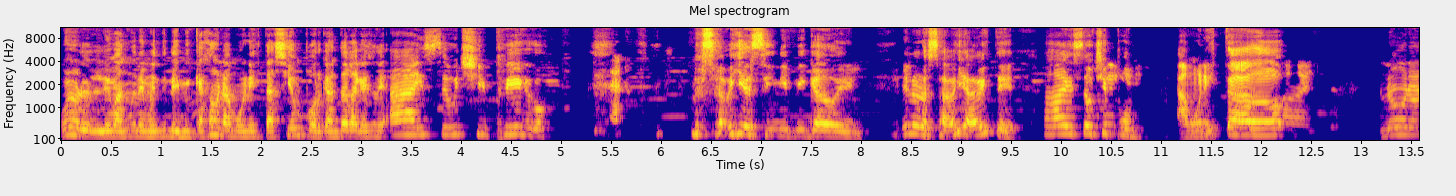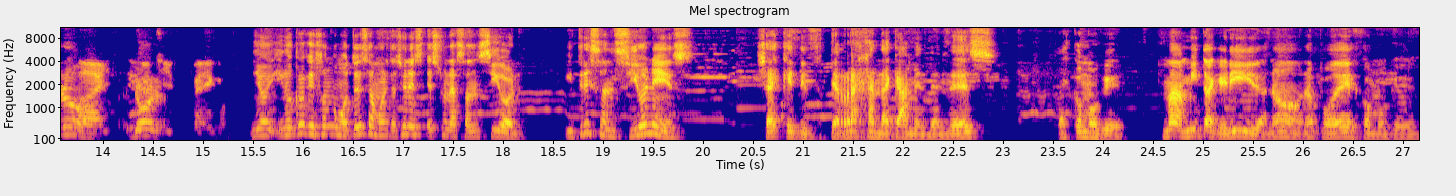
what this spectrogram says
uno le, mandó, le, le, encajaba una amonestación por cantar la canción de Ay, Seuchi Pego. no sabía el significado de él. Él no lo sabía, ¿viste? Ay, Seuchi Pum. Amonestado. No, no, no. no, y no creo que son como tres amonestaciones, es una sanción. Y tres sanciones, ya es que te, rajan de acá, ¿me entendés? es como que, mamita querida, no, no podés como que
